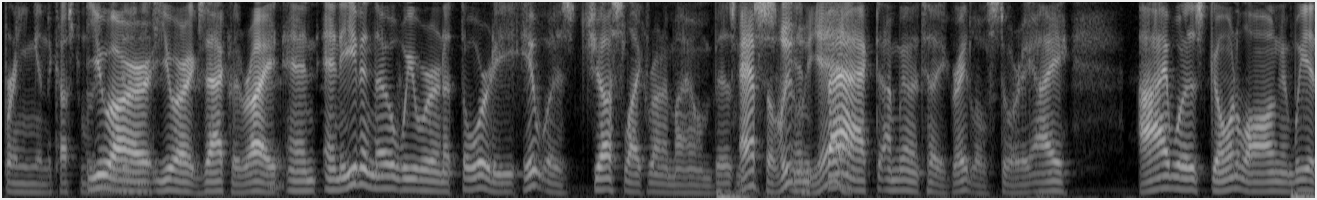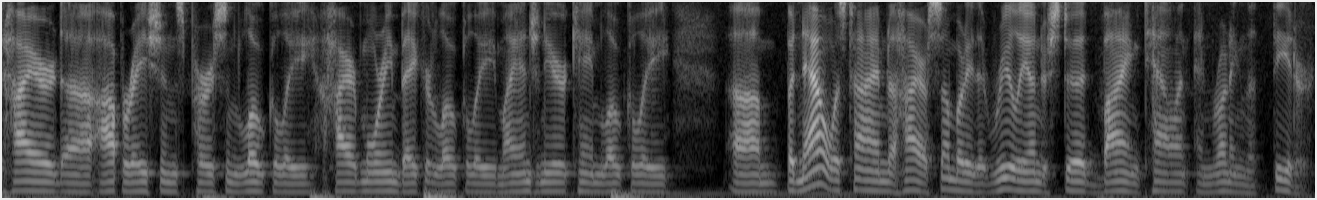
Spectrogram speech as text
bringing in the customers. You are business? you are exactly right, and and even though we were an authority, it was just like running my own business. Absolutely, In yeah. fact, I'm going to tell you a great little story. I I was going along, and we had hired uh, operations person locally. Hired Maureen Baker locally. My engineer came locally. Um, but now it was time to hire somebody that really understood buying talent and running the theater.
